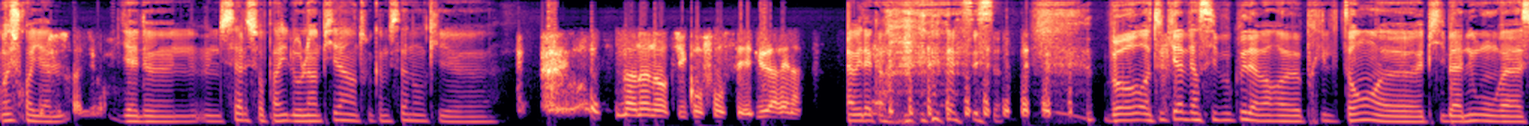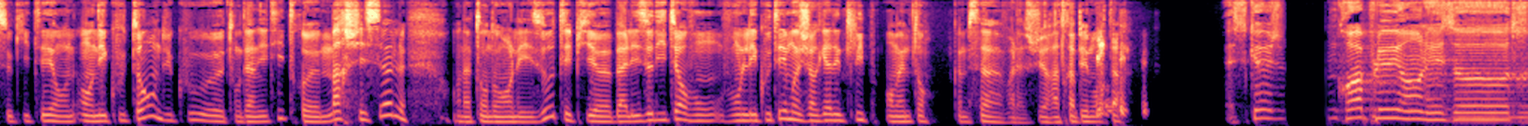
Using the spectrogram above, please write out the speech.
Ouais, je crois il y a, il y a une, une salle sur Paris, l'Olympia, un truc comme ça, non qui, Non, non, non, tu confonds, c'est U Arena. Ah oui, d'accord. c'est ça. Bon, en tout cas, merci beaucoup d'avoir euh, pris le temps. euh, et puis, bah, nous, on va se quitter en, en écoutant, du coup, euh, ton dernier titre, Marcher seul, en attendant les autres. Et puis, bah, les auditeurs vont, vont l'écouter. Moi, je vais regarder le clip en même temps. Comme ça, voilà, je vais rattraper mon retard. Est-ce que je ne crois plus en les autres?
